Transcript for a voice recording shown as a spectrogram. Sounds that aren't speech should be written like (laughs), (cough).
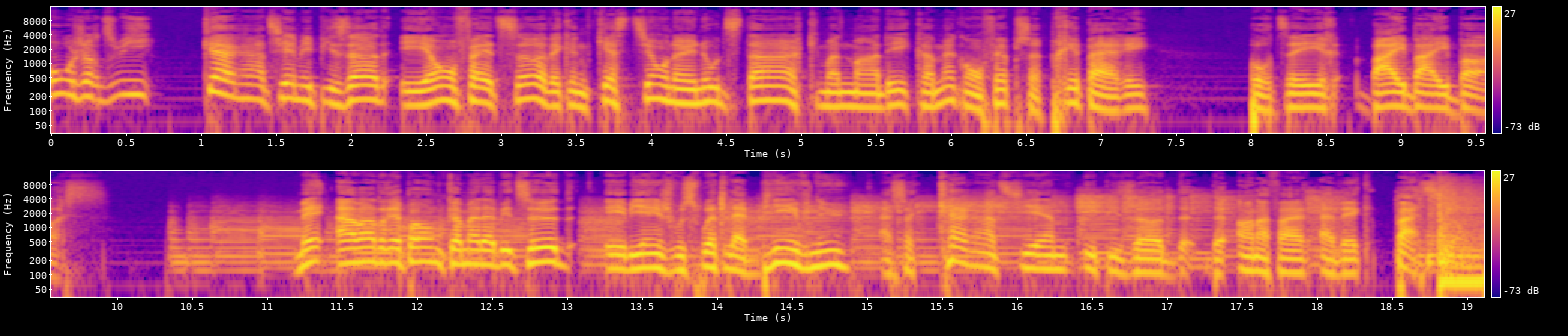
Aujourd'hui, 40e épisode et on fait ça avec une question d'un auditeur qui m'a demandé comment on fait pour se préparer pour dire bye bye boss. Mais avant de répondre comme à l'habitude, eh bien, je vous souhaite la bienvenue à ce 40e épisode de En affaires avec passion.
